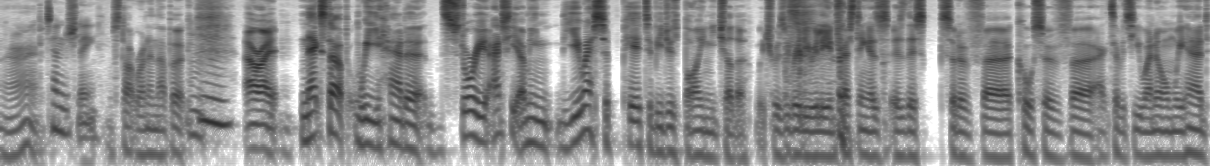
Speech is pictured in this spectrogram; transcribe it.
All right. Potentially. We'll start running that book. Mm. All right. Next up, we had a story. Actually, I mean, the US appeared to be just buying each other, which was really, really interesting as, as this sort of uh, course of uh, activity went on. We had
